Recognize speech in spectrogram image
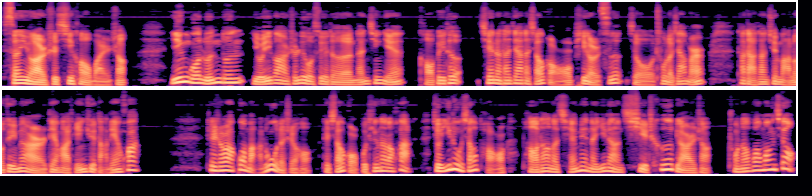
三月二十七号晚上，英国伦敦有一个二十六岁的男青年考贝特，牵着他家的小狗皮尔斯就出了家门，他打算去马路对面电话亭去打电话。这时候啊，过马路的时候，这小狗不听他的话，就一溜小跑跑到了前面的一辆汽车边上，冲他汪汪叫。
